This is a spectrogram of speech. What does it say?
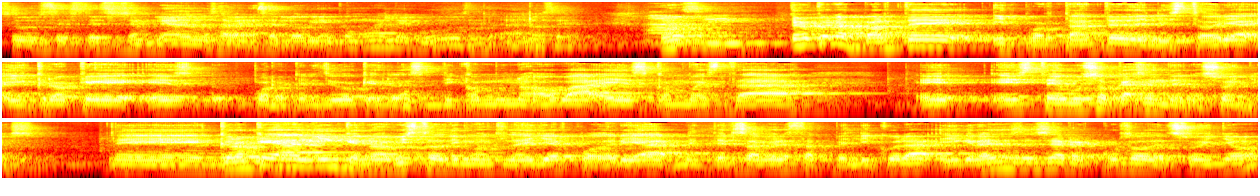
sus, este, sus empleados no saben hacerlo bien como a él le gusta, no sé. Ah, Bueno, sí. Creo que una parte importante de la historia, y creo que es por lo que les digo que la sentí como una ova, es como esta, eh, este uso que hacen de los sueños. Eh, creo que alguien que no ha visto Demon Slayer podría meterse a ver esta película y gracias a ese recurso del sueño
